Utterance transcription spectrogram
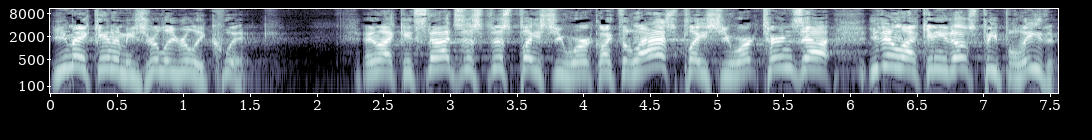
you make enemies really, really quick. And like it's not just this place you work, like the last place you work, turns out you didn't like any of those people either.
